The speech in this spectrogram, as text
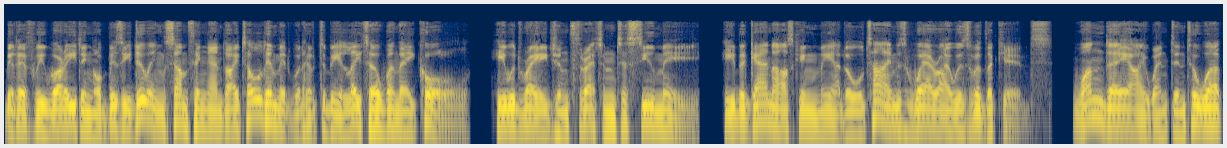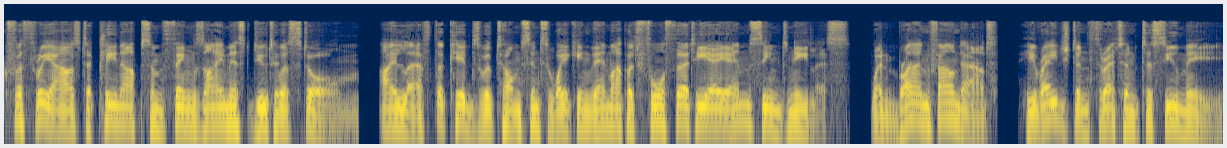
but if we were eating or busy doing something and I told him it would have to be later when they call, he would rage and threaten to sue me. He began asking me at all times where I was with the kids. One day I went into work for 3 hours to clean up some things I missed due to a storm. I left the kids with Tom since waking them up at 4.30am seemed needless. When Brian found out, he raged and threatened to sue me.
